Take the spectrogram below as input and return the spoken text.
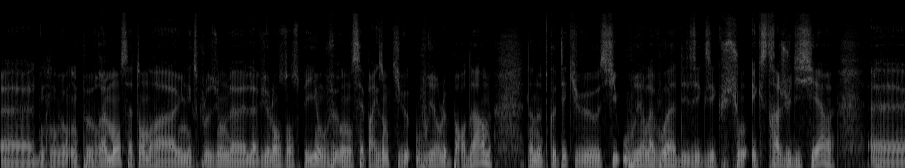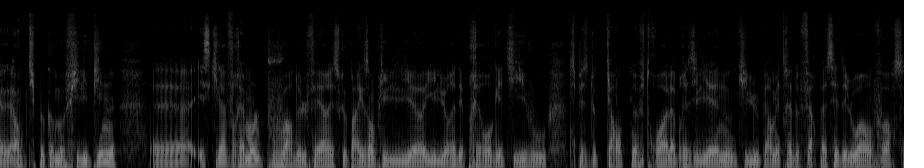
Euh, donc on, peut vraiment s'attendre à une explosion de la, violence dans ce pays. On, sait par exemple qu'il veut ouvrir le port d'armes. D'un autre côté, qu'il veut aussi ouvrir la voie à des exécutions extrajudiciaires, euh, un petit peu comme aux Philippines. Euh, est-ce qu'il a vraiment le pouvoir de le faire? Est-ce que par exemple il y, aurait des prérogatives ou une espèce de 49-3 à la brésilienne ou qui lui permettrait de faire passer des lois en force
